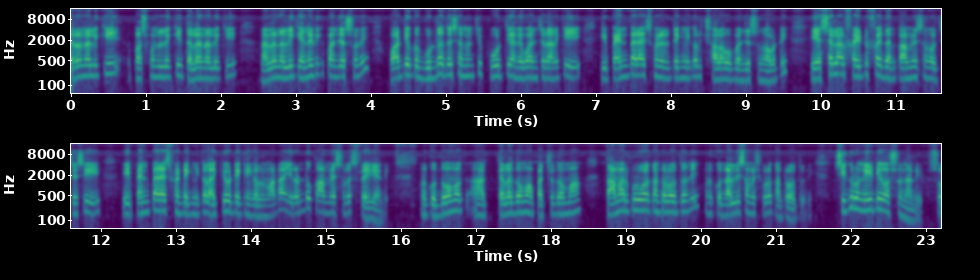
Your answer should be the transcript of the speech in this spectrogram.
ఎర్ర నల్లికి పసుపు నల్లికి తెల్ల నల్లికి నల్ల నల్లికి అన్నిటికీ పనిచేస్తుంది. వాటి యొక్క గుడ్ల దశ నుంచి పూర్తిగా నివారించడానికి ఈ పెన్ పెరాక్స్మెంట్ టెక్నికల్ చాలా బాగా పనిచేస్తుంది కాబట్టి ఈ ఎస్ఎల్ఆర్ ఫైవ్ టు ఫైవ్ దాని కాంబినేషన్గా వచ్చేసి ఈ పెన్ పెరాక్స్మెంట్ టెక్నికల్ అక్యూ టెక్నికల్ అనమాట ఈ రెండు కాంబినేషన్లో స్ప్రే చేయండి. మనకు దోమ తెల్లదోమ పచ్చదోమ తామర పురుగు కంట్రోల్ అవుతుంది మనకు నల్లి సమస్య కూడా కంట్రోల్ అవుతుంది. చిగురు నీట్గా వస్తుందండి. సో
